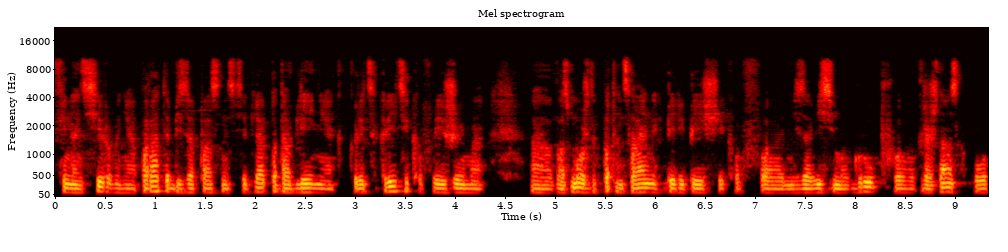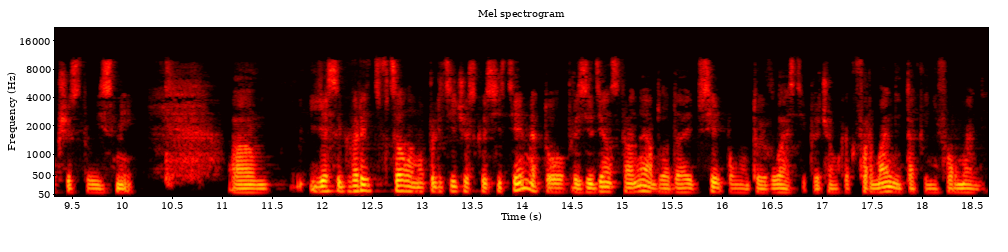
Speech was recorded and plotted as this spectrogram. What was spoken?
финансирования аппарата безопасности для подавления, как говорится, критиков режима, а, возможных потенциальных перебежчиков, а, независимых групп, гражданского общества и СМИ. Если говорить в целом о политической системе, то президент страны обладает всей полнотой власти, причем как формальной, так и неформальной.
